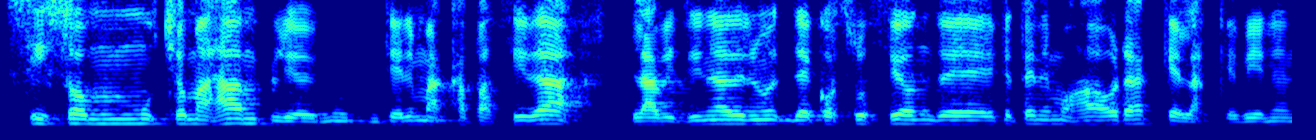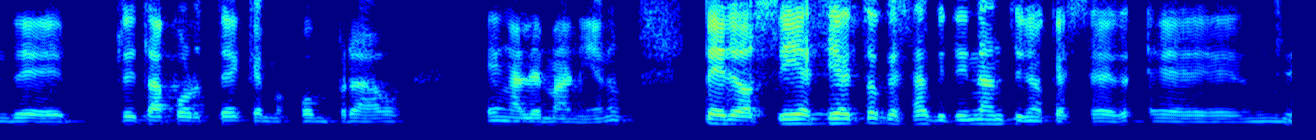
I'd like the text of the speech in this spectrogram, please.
sí son mucho más amplios y tienen más capacidad la vitrina de construcción de, que tenemos ahora que las que vienen de, de Taporte que hemos comprado en Alemania, ¿no? Pero sí es cierto que esas vitrinas han tenido que ser eh, Sí.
